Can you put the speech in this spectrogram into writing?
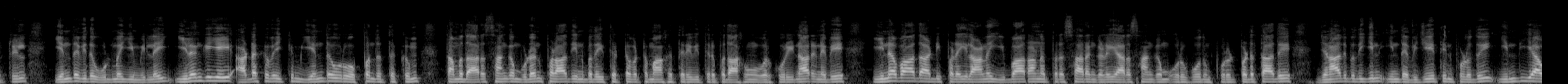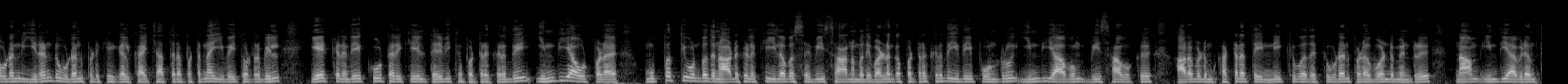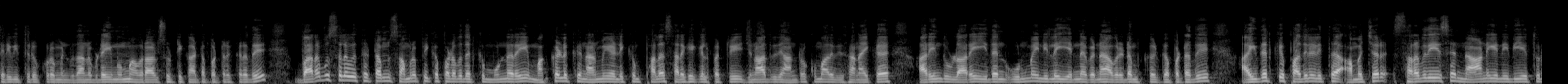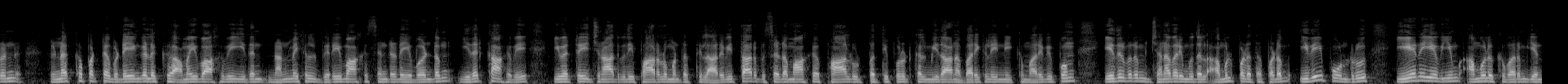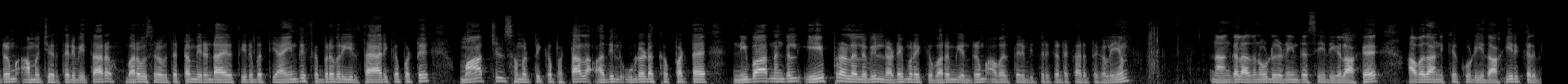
தெரிவிப்பவற்றில் எந்தவித உண்மையும் இல்லை. இலங்கையை அடக வைக்கும் எந்த ஒரு ஒப்பந்தத்துக்கும் தமது அரசாங்கம் உடன்படாது என்பதை திட்டவட்டமாக தெரிவித்திருப்பதாகவும் அவர் கூறினார். எனவே இனவாத அடிப்படையிலான இவ்வாறான பிரசாரங்களை அரசாங்கம் ஒருபோதும் பொருட்படுத்தாது. ஜனாதிபதியின் இந்த விஜயத்தின் பொழுது இந்தியாவுடன் இரண்டு உடன்படிக்கைகள் கைச்சாத்திடப்பட்டன இவை தொடர்பில் ஏற்கனவே கூட்டறிக்கையில் தெரிவிக்கப்பட்டிருக்கிறது. இந்தியா உட்பட முப்பத்தி ஒன்பது நாடுகளுக்கு இலவச விசா அனுமதி வழங்கப்பட்டிருக்கிறது. இதேபோன்று இந்தியாவும் விசாவுக்கு அறவிடும் கட்டணத்தை நீக்குவதற்கு உடன்பட வேண்டும் என்று நாம் இந்தியாவிடம் தெரிவித்திருக்கிறோம் என்பதான விடயமும் அவரால் சுட்டிக்காட்டப்பட்டிருக்கிறது. வரவு செலவு திட்டம் சமர்ப்பிக்கப்படுவதற்கு முன்னரே மக்களுக்கு நன்மை அளிக்கும் பல சலுகைகள் பற்றி ஜனாதிபதி அன்றகுமார் திசாநாயக்க அறிந்துள்ளாரே. இதன் உண்மை நிலை என்னவென அவரிடம் கேட்கப்பட்டது. இதற்கு பதிலளித்த அமைச்சர் சர்வதேச நாணய நிதியத்துடன் இணக்கப்பட்ட விடயங்களுக்கு அமைவாகவே இதன் நன்மைகள் விரைவாக சென்றடைய வேண்டும். இதற்காகவே இவற்றை ஜனாதிபதி பாராளுமன்றத்தில் அறிவித்தார். விசேடமாக பால் உற்பத்தி பொருட்கள் மீதான வரிகளை நீக்கும் அறிவிப்பும் எதிர்வரும் ஜனவரி முதல் அமுல்படுத்தப்படும். இதே போன்று ஏனையவையும் அமலுக்கு வரும் என்றும் அமைச்சர் தெரிவித்தார். வரவு செலவு திட்டம் இரண்டாயிரத்தி இருபத்தி ஐந்து பிப்ரவரியில் தயாரிக்கப்பட்டு மார்ச்சில் சமர்ப்பிக்கப்பட்டால் அதில் உள்ளடக்கப்பட்ட நிவாரணங்கள் ஏப்ரல் அளவில் நடைமுறைக்கு வரும் என்றும் அவர் தெரிவித்திருக்கின்ற கருத்துக்களையும் நாங்கள் அதனோடு இணைந்த செய்திகளாக அவதானிக்கக்கூடியதாக இருக்கிறது.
